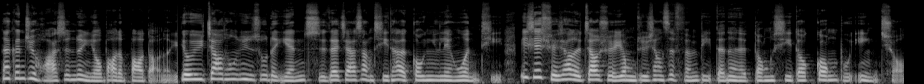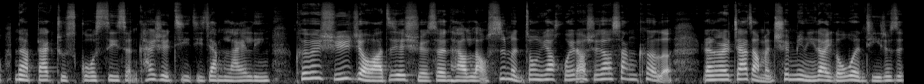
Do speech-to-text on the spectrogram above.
那根据华盛顿邮报的报道呢，由于交通运输的延迟，再加上其他的供应链问题，一些学校的教学用具，像是粉笔等等的东西都供不应求。那 Back to School Season 开学季即将来临，睽违许久啊，这些学生还有老师们终于要回到学校上课了。然而，家长们却面临到一个问题，就是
